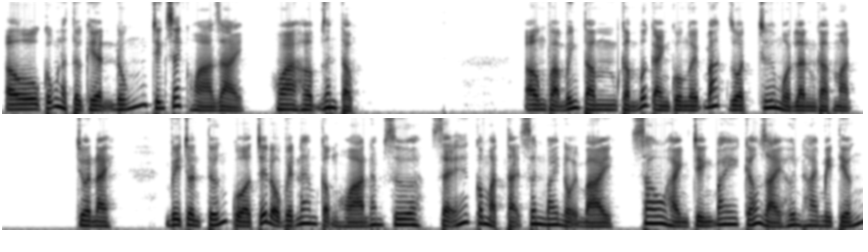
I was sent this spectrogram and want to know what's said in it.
Âu cũng là thực hiện đúng chính sách hòa giải, hòa hợp dân tộc. Ông Phạm Vĩnh Tâm cầm bức ảnh của người bác ruột chưa một lần gặp mặt. Trưa nay, vị chuẩn tướng của chế độ Việt Nam Cộng Hòa năm xưa sẽ có mặt tại sân bay nội bài sau hành trình bay kéo dài hơn 20 tiếng.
